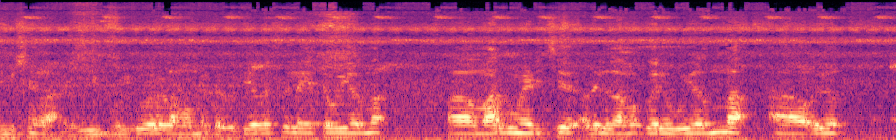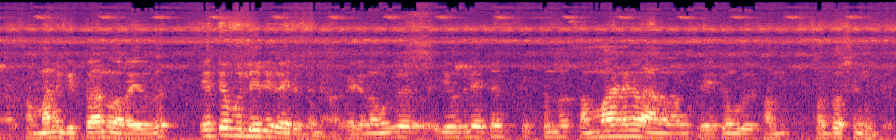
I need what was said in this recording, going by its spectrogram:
നിമിഷങ്ങളാണ്. ഈ ഇതുപോലുള്ള മൊമെന്റ് വിദ്യാഭ്യാസത്തിൽ ഏറ്റവും ഉയർന്ന മാർഗം മേടിച്ച് അതിൽ നമുക്കൊരു ഉയർന്ന ഒരു സമ്മാനം കിട്ടുക എന്ന് പറയുന്നത് ഏറ്റവും വലിയൊരു കാര്യം തന്നെയാണ്. കാര്യം നമുക്ക് ജീവിതത്തിൽ ഏറ്റവും കിട്ടുന്ന സമ്മാനങ്ങളാണ് നമുക്ക് ഏറ്റവും കൂടുതൽ സന്തോഷം കിട്ടുന്നത്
